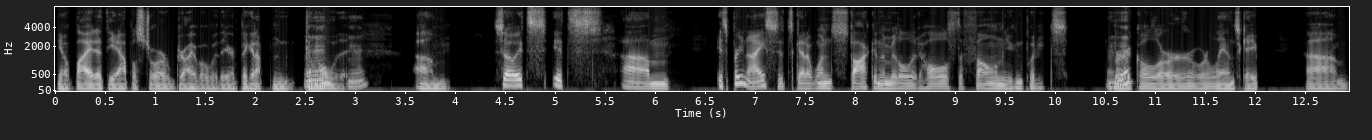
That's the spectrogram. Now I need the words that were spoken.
you know, buy it at the Apple store, drive over there, and pick it up, and come Mhm, home with it. mhm. Um, so it's it's um, it's pretty nice. It's got a one stock in the middle that holds the phone. You can put it Mhm. vertical or or landscape. Um,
